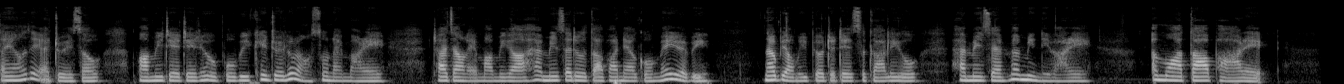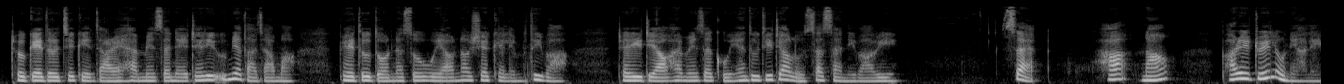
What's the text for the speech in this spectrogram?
တန်ရောစင်အတွေ့ဆုံးမမီတဲ့ဒေဒီကိုပိုးပြီးခင်တွယ်လို့အောင်စွန့်နိုင်ပါတယ် ဒါကြောင့်လည်းမမီကဟမင်းဆက်တို့တာဖားနှစ်ယောက်ကိုမဲ့ရွယ်ပြီးနောက်ပြောင်ပြီးပြောတတ်တဲ့စကားလေးကိုဟမင်းဆက်မှတ်မိနေပါတယ်အမွာသားဖားတဲ့ထိုကဲ့သို့ချစ်ခင်ကြတဲ့ဟမ်မင်းဆန်နဲ့ဒယ်ရီဦးမြတ်သားကြားမှာဘယ်သူတော့နှဆိုးဝေအောင်နှောက်ယှက်ခဲ့လဲမသိပါဒယ်ရီတယောက်ဟမ်မင်းဆက်ကိုရန်သူကြီးတယောက်လိုဆက်ဆံနေပါပြီဆက်ဟာနောက်ဘာတွေတွေးလို့နေရလဲ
